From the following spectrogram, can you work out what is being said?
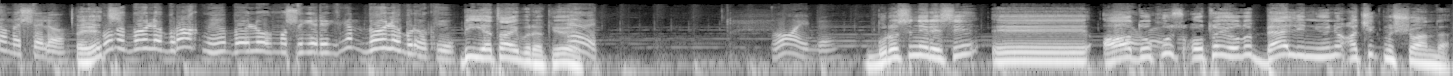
ya mesela. Evet. Bunu böyle bırakmıyor. Böyle olması gerekirken böyle bırakıyor. Bir yatay bırakıyor evet. Evet. Vay be. Burası neresi? Ee, A9 otoyolu Berlin yönü açıkmış şu anda.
